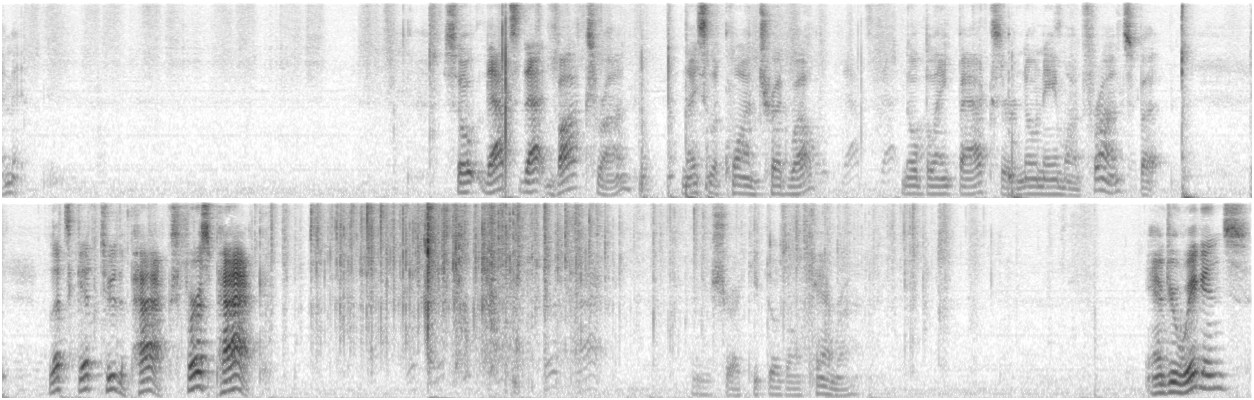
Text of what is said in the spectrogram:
Emmitt. So that's that box, Ron. Nice Laquan Treadwell. No blank backs or no name on fronts, but let's get to the packs. First pack. Make sure I keep those on camera. Andrew Wiggins,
